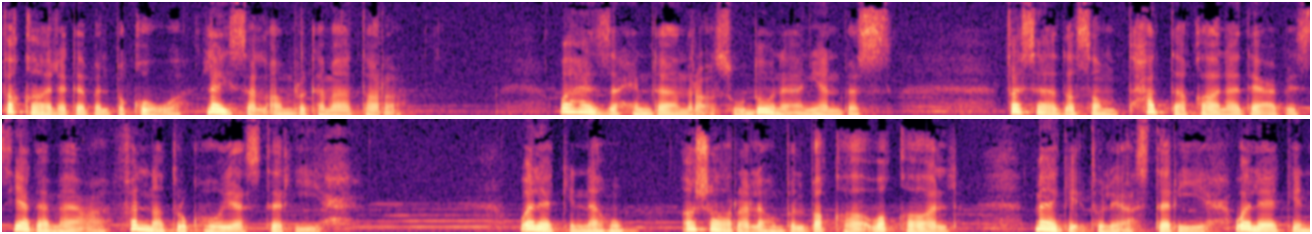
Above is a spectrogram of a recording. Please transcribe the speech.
فقال جبل بقوة ليس الأمر كما ترى. وهز حمدان رأسه دون أن ينبس. فساد صمت حتى قال دعبس يا جماعة فلنتركه يستريح. ولكنه أشار لهم بالبقاء وقال ما جئت لأستريح ولكن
